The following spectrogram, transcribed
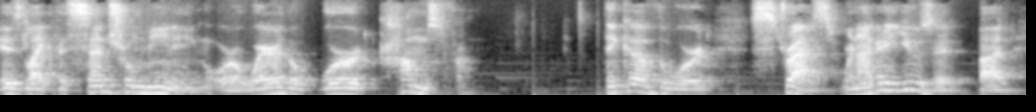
is like the central meaning or where the word comes from. Think of the word stress. We're not going to use it, but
